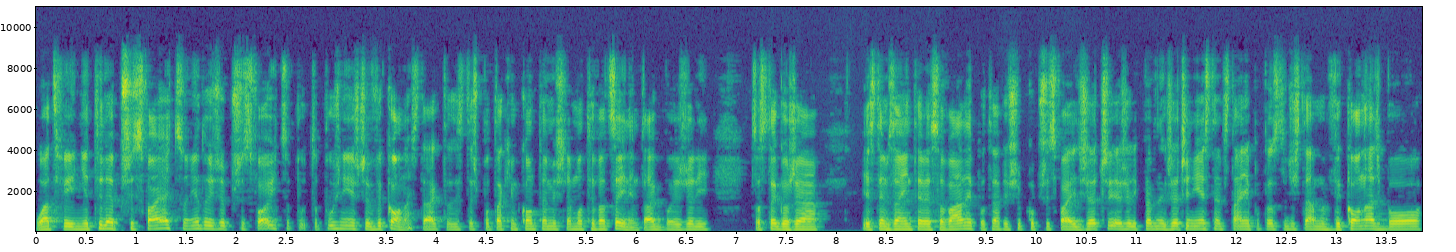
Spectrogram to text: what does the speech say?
łatwiej nie tyle przyswajać, co nie dość, że przyswoić, co, to później jeszcze wykonać, tak? To jest też pod takim kątem, myślę, motywacyjnym, tak? Bo jeżeli, co z tego, że ja jestem zainteresowany, potrafię szybko przyswajać rzeczy, jeżeli pewnych rzeczy nie jestem w stanie po prostu gdzieś tam wykonać, bo,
